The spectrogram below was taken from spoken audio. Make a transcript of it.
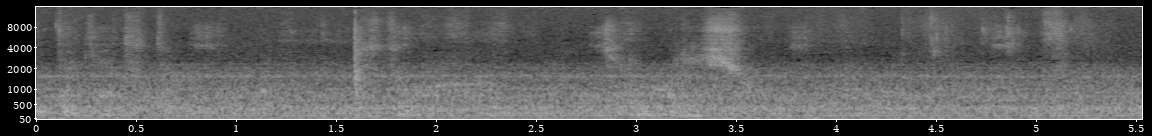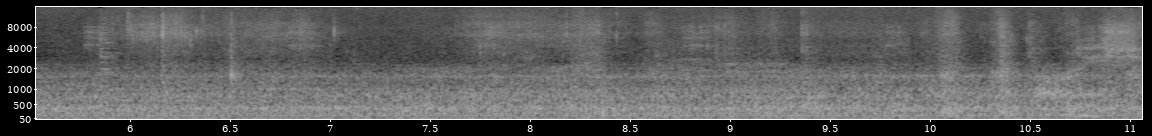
І таке тут. З того черволішу. Католіш.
